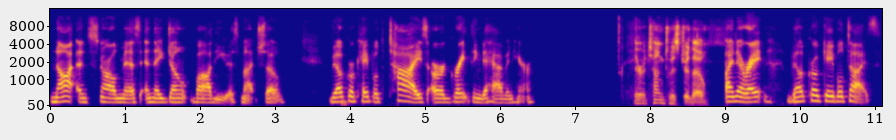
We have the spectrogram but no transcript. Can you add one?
not a snarled mess and they don't bother you as much. So, Velcro cable ties are a great thing to have in here. They're a tongue twister, though. I know, right? Velcro cable ties.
